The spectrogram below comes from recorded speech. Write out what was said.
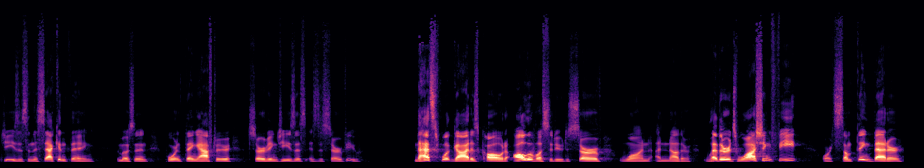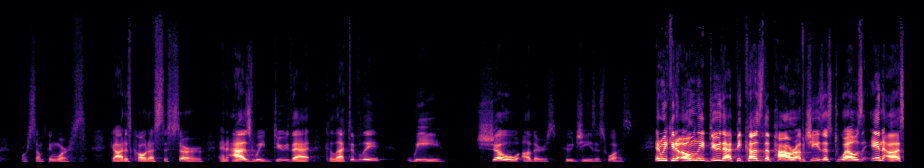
Jesus. And the second thing, the most important thing after serving Jesus is to serve you. And that's what God has called all of us to do, to serve one another. Whether it's washing feet or it's something better or something worse. God has called us to serve. And as we do that collectively, we show others who Jesus was. And we can only do that because the power of Jesus dwells in us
